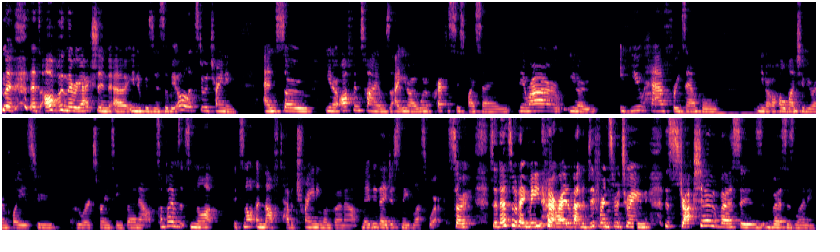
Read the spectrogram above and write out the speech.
the, that's often the reaction uh, in a business will be, oh, let's do a training. And so, you know, oftentimes I, you know, I want to preface this by saying there are, you know, if you have, for example, you know, a whole bunch of your employees who, who are experiencing burnout, sometimes it's not it's not enough to have a training on burnout. Maybe they just need less work. So, so that's what I mean, right? About the difference between the structure versus, versus learning.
